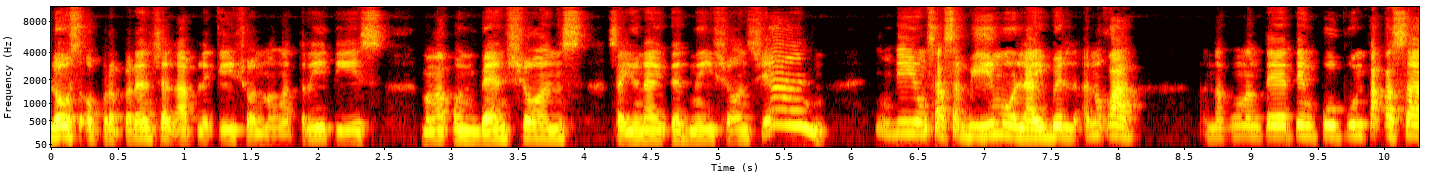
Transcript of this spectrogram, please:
laws of preferential application, mga treaties, mga conventions sa United Nations, yan. Hindi yung sasabihin mo, libel, ano ka, anak ng teteng, pupunta ka sa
